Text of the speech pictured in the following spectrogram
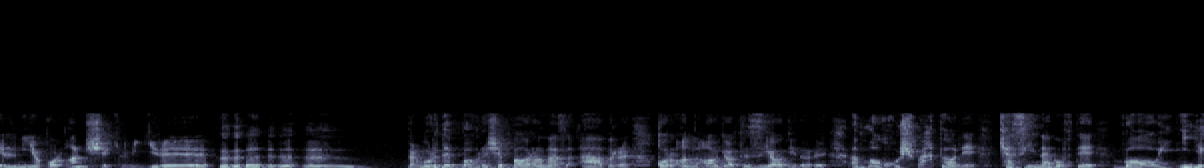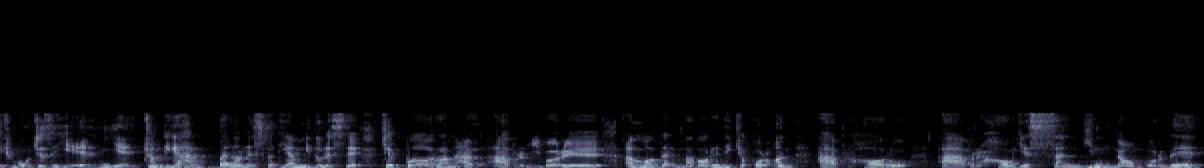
علمی قرآن شکل می‌گیره. در مورد بارش باران از ابر قرآن آیات زیادی داره. اما خوشبختانه کسی نگفته وای این یک معجزه علمیه. چون دیگه هر بلا نسبتی هم می‌دونسته که باران از ابر میباره. اما در مواردی که قرآن ابرها رو ابرهای سنگین نام برده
